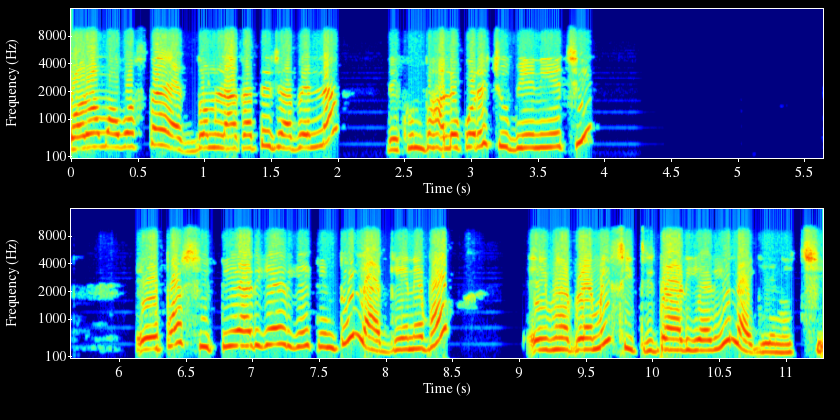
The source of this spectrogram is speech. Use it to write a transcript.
গরম অবস্থায় একদম লাগাতে যাবেন না। দেখুন, ভালো করে চুবিয়ে নিয়েছি। এরপর সিটি আড়িয়ে আড়িয়ে কিন্তু লাগিয়ে নেব। এইভাবে আমি সিটিটা আড়িয়ে আড়িয়ে লাগিয়ে নিচ্ছি।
